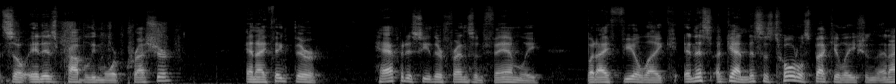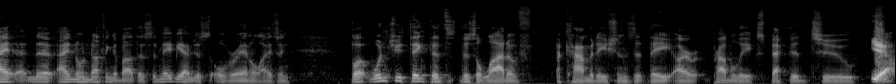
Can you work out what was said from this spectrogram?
so it is probably more pressure, and I think they're happy to see their friends and family. But I feel like, and this again, this is total speculation, and I and I know nothing about this, and maybe I'm just overanalyzing. But wouldn't you think that there's a lot of accommodations that they are probably expected to yeah,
